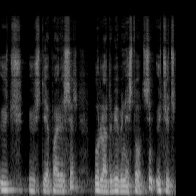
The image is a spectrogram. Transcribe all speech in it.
3 3 diye paylaşır. Buralar da birbirine eşit olduğu için 3 3.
